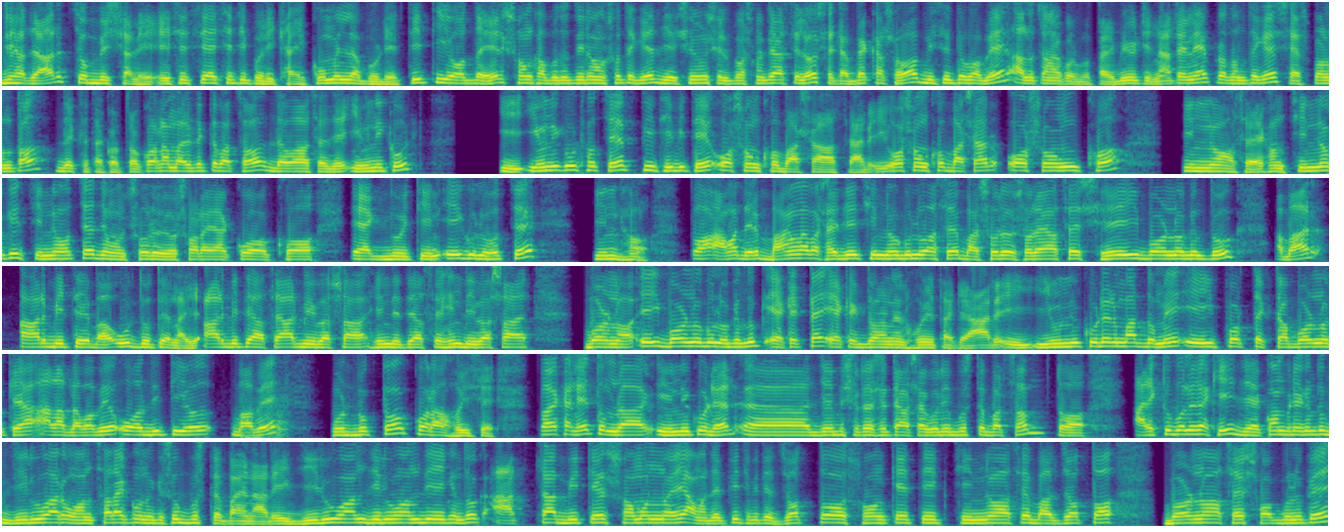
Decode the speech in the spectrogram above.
দুই হাজার চব্বিশ সালে এসএসসি আইসিটি পরীক্ষায় কুমিল্লা বোর্ডের তৃতীয় অধ্যায়ের সংখ্যা পদ্ধতির অংশ থেকে যে সৃজনশীল প্রশ্নটি আসছিল সেটা ব্যাখ্যা সহ বিস্তৃতভাবে আলোচনা করব। তাই ভিডিওটি না টেনে প্রথম থেকে শেষ পর্যন্ত দেখতে থাকো। তো ক নাম্বারে দেখতে পাচ্ছ, দেওয়া আছে যে ইউনিকোড। কি? ইউনিকোড হচ্ছে পৃথিবীতে অসংখ্য ভাষা আছে। আর এই অসংখ্য ভাষার অসংখ্য চিহ্ন আছে। এখন চিহ্ন কি? চিহ্ন হচ্ছে যেমন সরয় সরায়া, ক, খ, এক, দুই, তিন, এইগুলো হচ্ছে চিহ্ন। তো আমাদের বাংলা ভাষায় যে চিহ্নগুলো আছে বা সরে সরে আছে, সেই বর্ণ কিন্তু আবার আরবিতে বা উর্দুতে নাই। আরবিতে আছে আরবি ভাষা, হিন্দিতে আছে হিন্দি ভাষার বর্ণ। এই বর্ণগুলো কিন্তু এক একটা এক এক ধরনের হয়ে থাকে। আর এই ইউনিকোডের মাধ্যমে এই প্রত্যেকটা বর্ণকে আলাদাভাবে, অদ্বিতীয়ভাবে উদ্ভুক্ত করা হয়েছে তো এখানে তোমরা ইউনিকোডের যে বিষয়টা সেটা আশা করি বুঝতে পারছ। তো আরেকটু বলে রাখি যে কম্পিউটার কিন্তু জিরো আর ওয়ান ছাড়া কোনো কিছু বুঝতে পারে না। আর এই জিরো ওয়ান জিরো ওয়ান দিয়ে কিন্তু আটটা বিটের সমন্বয়ে আমাদের পৃথিবীতে যত সাংকেতিক চিহ্ন আছে বা যত বর্ণ আছে সবগুলোকে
